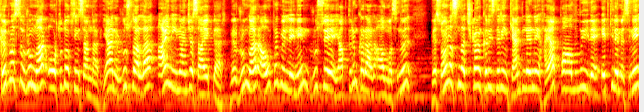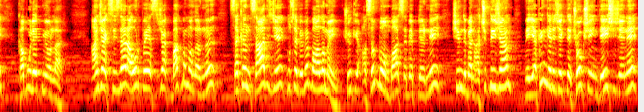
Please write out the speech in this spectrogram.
Kıbrıslı Rumlar Ortodoks insanlar yani Ruslarla aynı inanca sahipler ve Rumlar Avrupa Birliği'nin Rusya'ya yaptırım kararı almasını ve sonrasında çıkan krizlerin kendilerini hayat pahalılığı ile etkilemesini kabul etmiyorlar. Ancak sizler Avrupa'ya sıcak bakmamalarını sakın sadece bu sebebe bağlamayın. Çünkü asıl bomba sebeplerini şimdi ben açıklayacağım ve yakın gelecekte çok şeyin değişeceğine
